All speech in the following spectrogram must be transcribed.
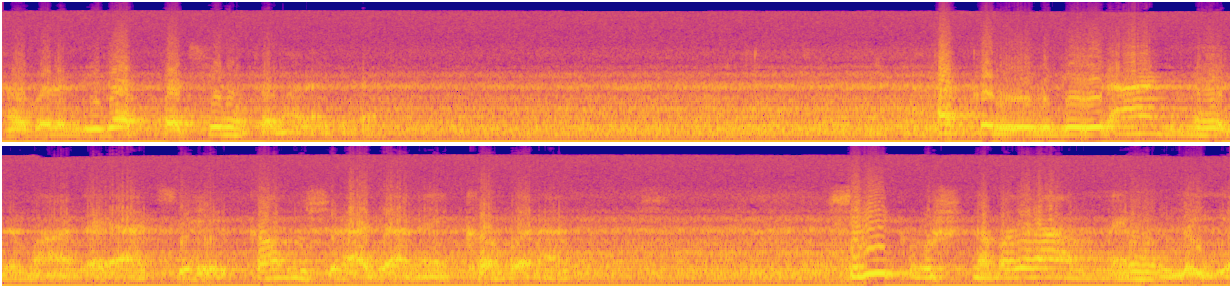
ખબર લીધા પછી હું તમારા ઘેરા શ્રી કૃષ્ણ બલરામ ને હું લઈ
